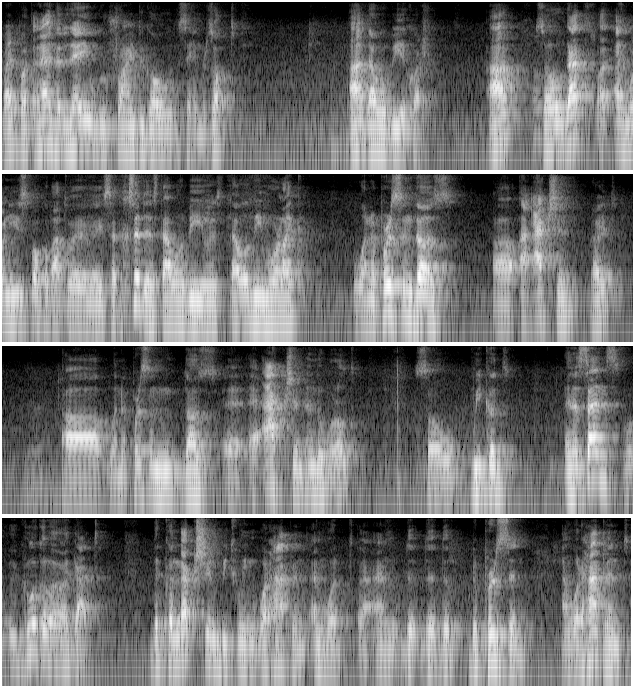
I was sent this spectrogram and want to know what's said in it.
Right? But at the end of the day, we're trying to go with the same result. Uh, that would be a question. Huh? So that's and when you spoke about you said chassidus, that would be that would be more like when a person does uh, action, right? Uh, when a person does action in the world, so we could, in a sense, look at it like that. The connection between what happened and what uh, and the, the, the, the person and what happened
